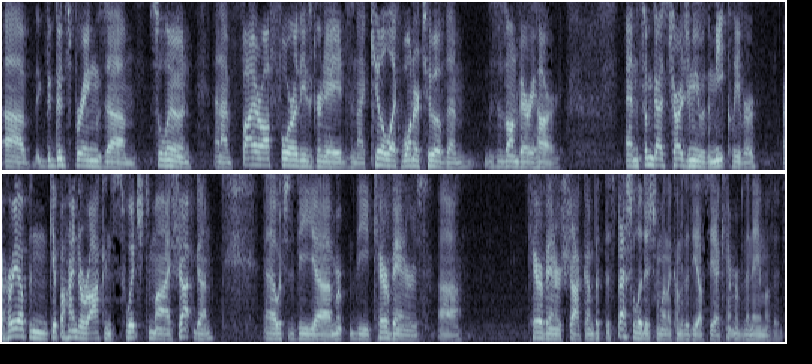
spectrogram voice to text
uh, the Good Springs um, saloon, and I fire off four of these grenades, and I kill like one or two of them. This is on very hard. And some guy's charging me with a meat cleaver. I hurry up and get behind a rock and switch to my shotgun, uh, which is the uh, the Caravanner's uh, Caravanner's shotgun, but the special edition one that comes with DLC. I can't remember the name of it.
